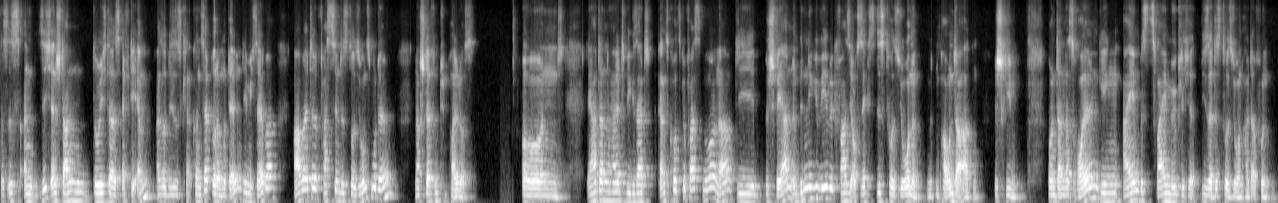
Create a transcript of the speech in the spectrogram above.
Das ist an sich entstanden durch das FDM, also dieses Konzept oder Modell, in dem ich selber arbeite, Faszien-Distorsionsmodell nach Steffen Typaldos. Und der hat dann halt, wie gesagt, ganz kurz gefasst nur, na, ne, die Beschwerden im Bindegewebe quasi auch sechs Distorsionen mit ein paar Unterarten beschrieben. Und dann das Rollen gegen ein bis zwei mögliche dieser Distorsionen halt erfunden.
